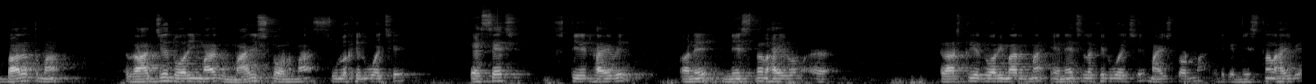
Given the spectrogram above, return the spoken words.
ભારતમાં રાજ્ય ધોરીમાર્ગ માઇલસ્ટોનમાં શું લખેલું હોય છે? એસએચ, સ્ટેટ હાઈવે અને નેશનલ હાઈવે રાષ્ટ્રીય ધોરીમાર્ગમાં એનએચ લખેલું હોય છે માઇલસ્ટોનમાં, એટલે કે નેશનલ હાઈવે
